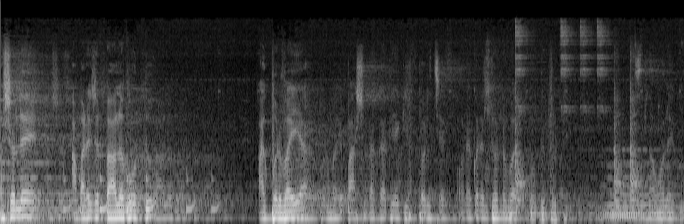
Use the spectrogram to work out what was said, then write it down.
আসলে আমার একজন ভালো বন্ধু, আকবর ভাইয়া আমাকে পাঁচশো টাকা দিয়ে গিফট করেছেন। অনেক অনেক ধন্যবাদ বন্ধুর প্রতি। আলাইকুম।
